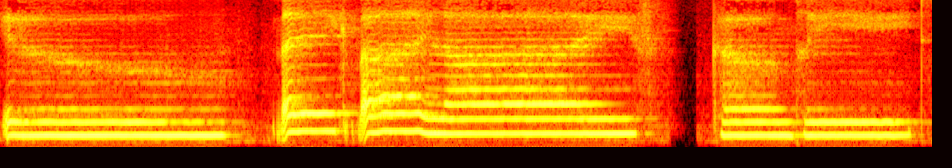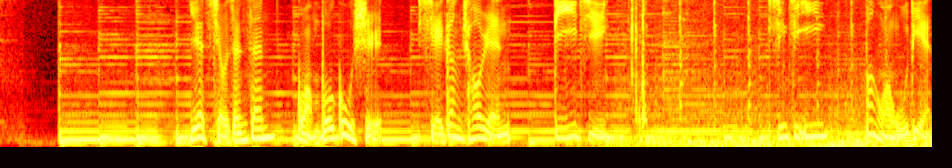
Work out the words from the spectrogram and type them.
You make my life complete. Yes 九三三广播故事斜杠超人第一集。星期一傍晚五点，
